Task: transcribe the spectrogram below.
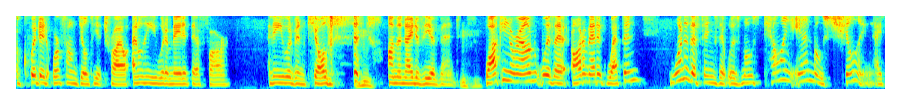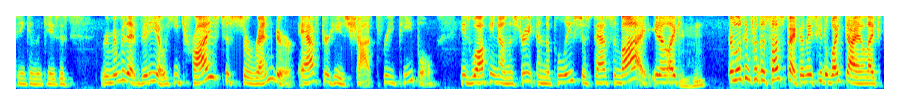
acquitted or found guilty at trial, I don't think he would have made it that far. I think he would have been killed mm-hmm. on the night of the event. Mm-hmm. Walking around with an automatic weapon, one of the things that was most telling and most chilling, I think, in the case is remember that video? He tries to surrender after he's shot three people. He's walking down the street and the police just pass him by, you know, like mm-hmm. They're looking for the suspect and they see the white guy and like,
